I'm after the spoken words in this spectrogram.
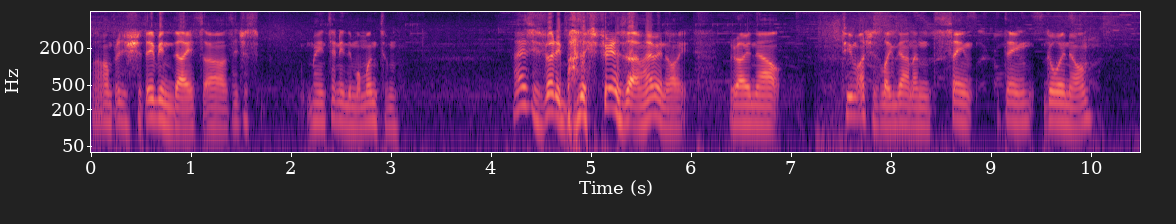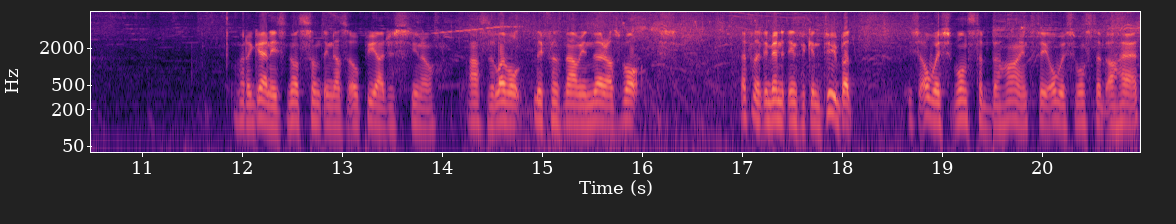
Well, I'm pretty sure they've been died. Uh, they just maintaining the momentum. Uh, this is very bad experience that I'm having like right now. Too much is like that and same thing going on. But again, it's not something that's OP, I just, you know, as the level difference now in there as well. There's definitely many things we can do, but it's always one step behind, they always one step ahead.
